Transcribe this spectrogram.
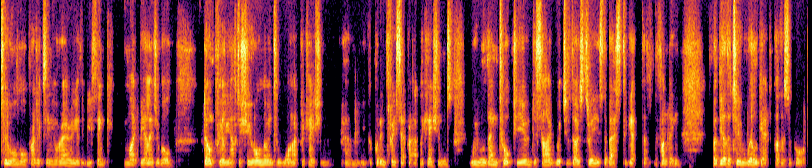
two or more projects in your area that you think might be eligible, don't feel you have to shoehorn them into one application. Um, you could put in three separate applications. We will then talk to you and decide which of those three is the best to get the, the funding, but the other two will get other support.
